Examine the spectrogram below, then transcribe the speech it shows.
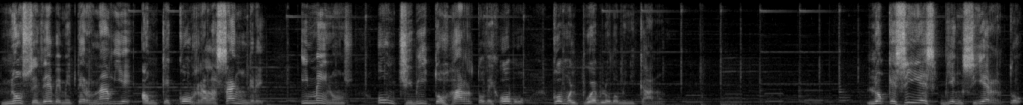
no se debe meter nadie aunque corra la sangre y menos un chivito harto de jobo como el pueblo dominicano. Lo que sí es bien cierto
